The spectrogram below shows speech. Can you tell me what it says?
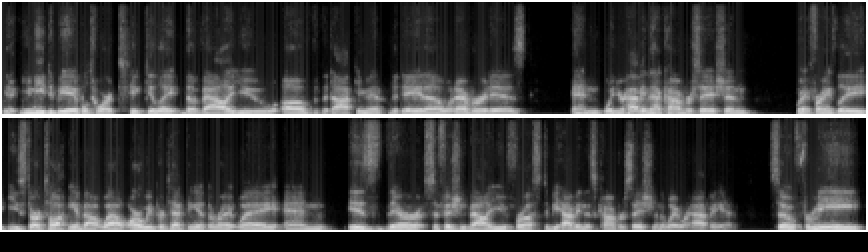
you, know, you need to be able to articulate the value of the document, the data, whatever it is. And when you're having that conversation, quite frankly, you start talking about, wow, are we protecting it the right way? And is there sufficient value for us to be having this conversation in the way we're having it? So for me,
